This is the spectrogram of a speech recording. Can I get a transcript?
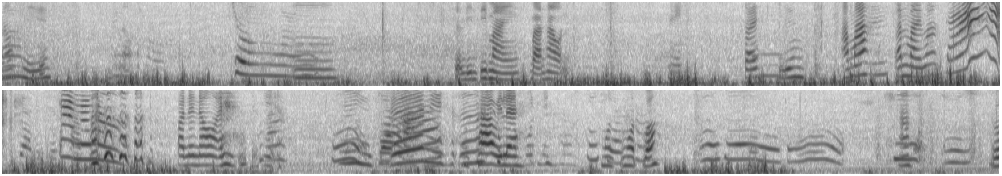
เนาะนี่เด้เนาะชงอืมเสียลินปีใหม่บ้านเฮานี่นี่ใส่เรื่องเอามาอันใหม่มากันนะหนูปันน้อยๆนี่นี่เออนี่เออข้าวอีเลยหมดหมดบ่นี่ชื่อชื่อนี่โอ้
